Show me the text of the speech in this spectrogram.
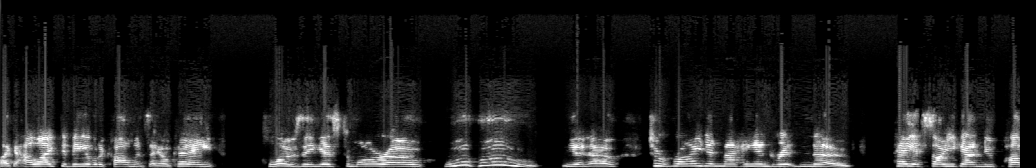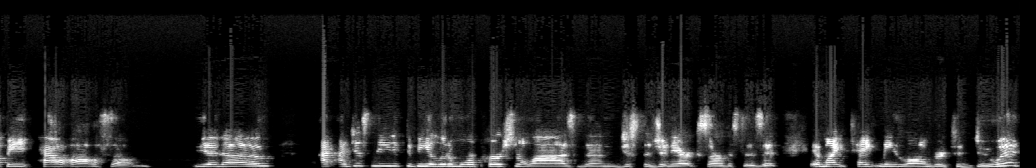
Like I like to be able to call them and say, okay, closing is tomorrow. Woohoo! You know, to write in my handwritten note, hey, I saw you got a new puppy. How awesome. You know? I, I just need it to be a little more personalized than just the generic services. It it might take me longer to do it,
